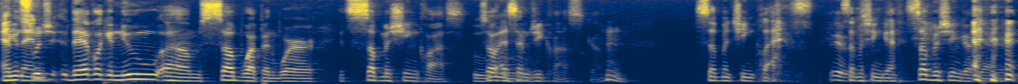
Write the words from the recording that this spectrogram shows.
So and you can then switch. They have like a new um, sub weapon where it's submachine class. So SMG class gun. submachine class, Yeah, submachine gun. Submachine gun. Yeah. yeah.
